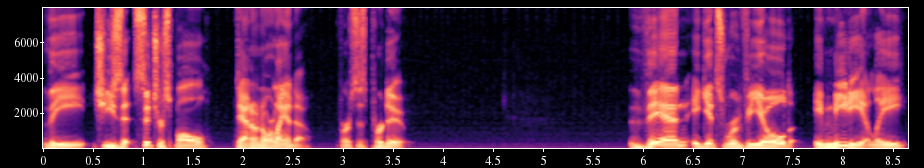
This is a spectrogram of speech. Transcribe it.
the Cheez It Citrus Bowl down in Orlando versus Purdue. Then it gets revealed immediately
